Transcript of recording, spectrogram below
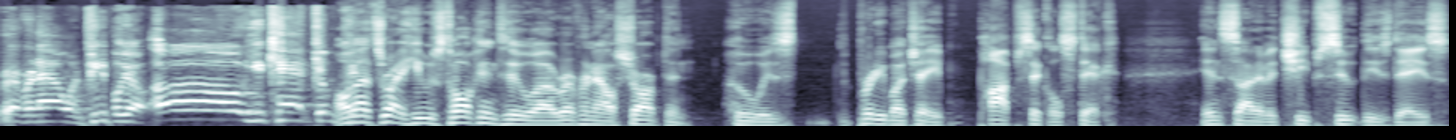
Reverend Al, when people go, "Oh, you can't," compare- oh, that's right. He was talking to uh, Reverend Al Sharpton who is pretty much a popsicle stick inside of a cheap suit these days.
